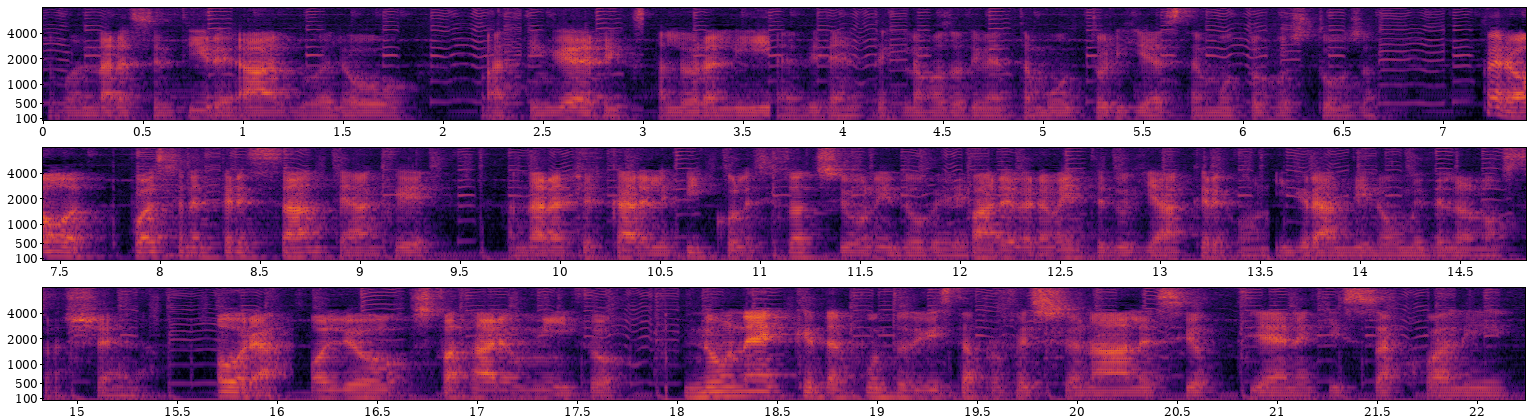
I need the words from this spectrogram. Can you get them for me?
devo andare a sentire Hardwell o Martin Garrix. Allora lì è evidente che la cosa diventa molto richiesta e molto costosa. Però può essere interessante anche andare a cercare le piccole situazioni dove fare veramente due chiacchiere con i grandi nomi della nostra scena. Ora, voglio sfatare un mito, non è che dal punto di vista professionale si ottiene chissà quali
